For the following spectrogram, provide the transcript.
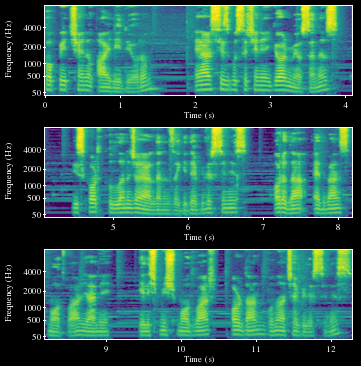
copy channel ID diyorum. Eğer siz bu seçeneği görmüyorsanız Discord kullanıcı ayarlarınıza gidebilirsiniz. Orada advanced mod var yani gelişmiş mod var. Oradan bunu açabilirsiniz.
